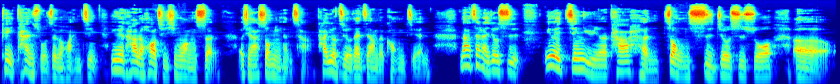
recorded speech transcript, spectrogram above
可以探索这个环境，因为它的好奇心旺盛。而且它寿命很长，它又只有在这样的空间。那再来就是因为鲸鱼呢，它很重视，就是说，呃，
